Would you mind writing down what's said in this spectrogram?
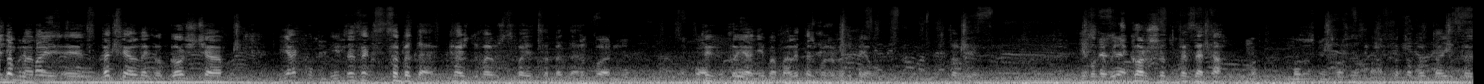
Dzień dobry Mamy Państwu. E, specjalnego gościa. Jakub, i to jest jak z CBD. Każdy ma już swoje CBD. Dokładnie. Dokładnie. Tylko ja nie mam, ale też może będę miał. Kto wie. Nie mogę być gorszy od PZ-a. Mo- Możesz mieć ważne znaki. Fotowoltaika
